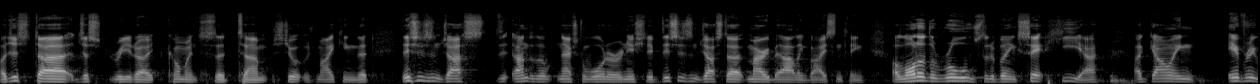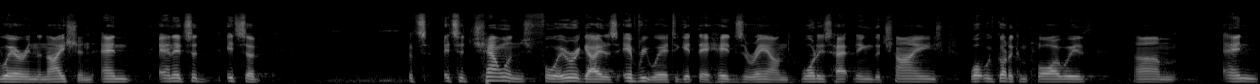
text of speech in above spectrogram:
I just uh, just reiterate comments that um, Stuart was making that this isn't just under the National Water Initiative. This isn't just a Murray-Darling Basin thing. A lot of the rules that are being set here are going everywhere in the nation, and and it's a it's a it's, it's a challenge for irrigators everywhere to get their heads around what is happening, the change, what we've got to comply with, um, and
